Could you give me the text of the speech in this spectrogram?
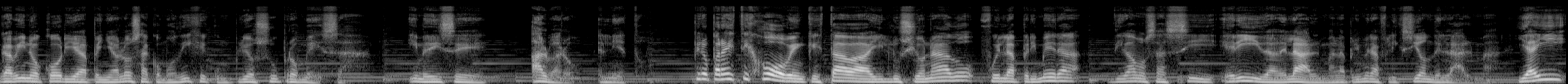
Gavino Coria Peñalosa, como dije, cumplió su promesa. Y me dice, Álvaro, el nieto. Pero para este joven que estaba ilusionado fue la primera, digamos así, herida del alma, la primera aflicción del alma. Y ahí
